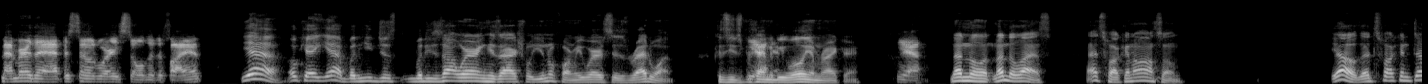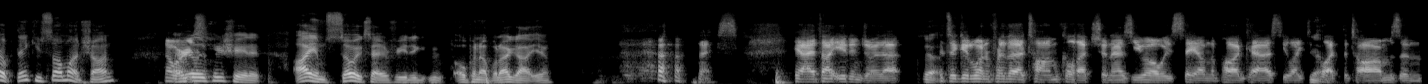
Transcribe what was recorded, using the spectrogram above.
Remember the episode where he stole the Defiant? Yeah, okay, yeah, but he just but he's not wearing his actual uniform. He wears his red one because he's pretending to be William Riker. Yeah. Nonetheless, nonetheless, that's fucking awesome. Yo, that's fucking dope. Thank you so much, Sean. No worries. I really appreciate it. I am so excited for you to open up what I got you. nice. Yeah, I thought you'd enjoy that. Yeah. It's a good one for the Tom collection, as you always say on the podcast. You like to Yeah. collect the Toms, and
